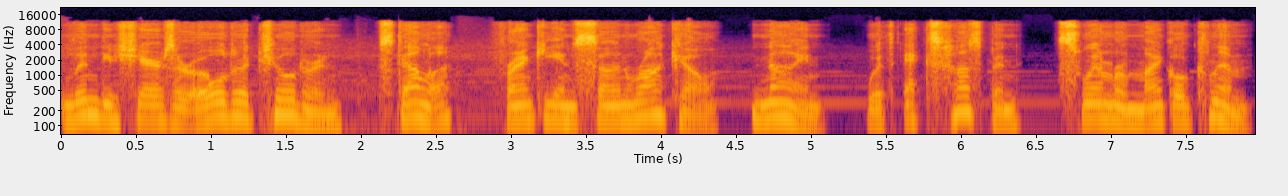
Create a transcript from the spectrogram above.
Lindy shares her older children, Stella, Frankie and son Rocco, 9, with ex-husband, swimmer Michael Klim.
